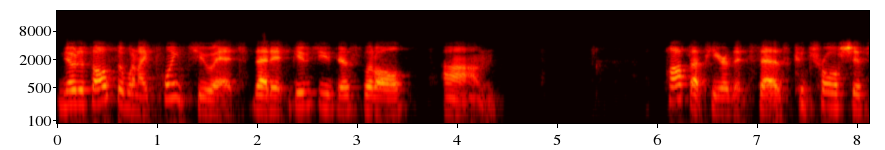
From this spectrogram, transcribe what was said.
Notice also when I point to it that it gives you this little um, pop-up here that says Control Shift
